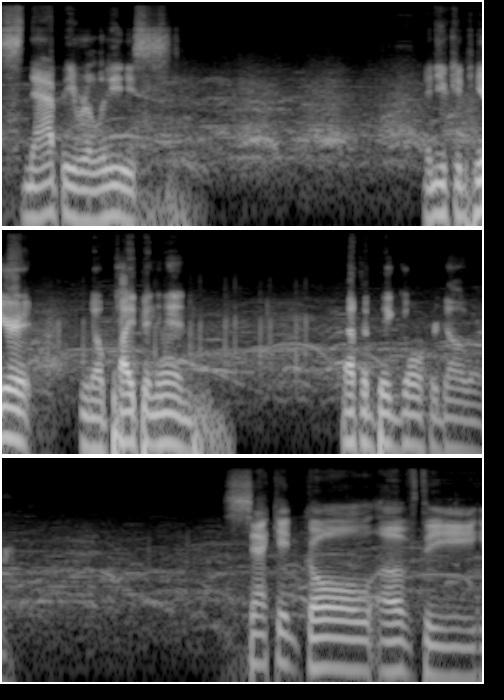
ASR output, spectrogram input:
Snappy release. And you can hear it, you know, piping in. That's a big goal for Delaware. Second goal of the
